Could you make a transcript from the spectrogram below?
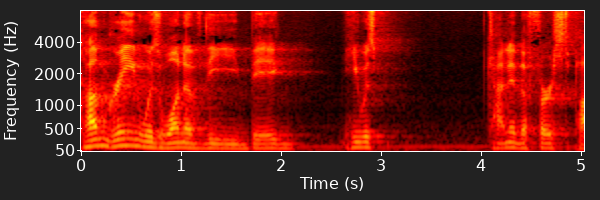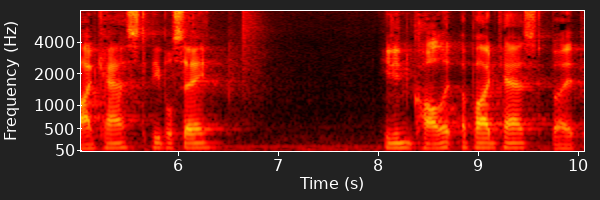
Tom Green was one of the big, he was kind of the first podcast, people say. He didn't call it a podcast, but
